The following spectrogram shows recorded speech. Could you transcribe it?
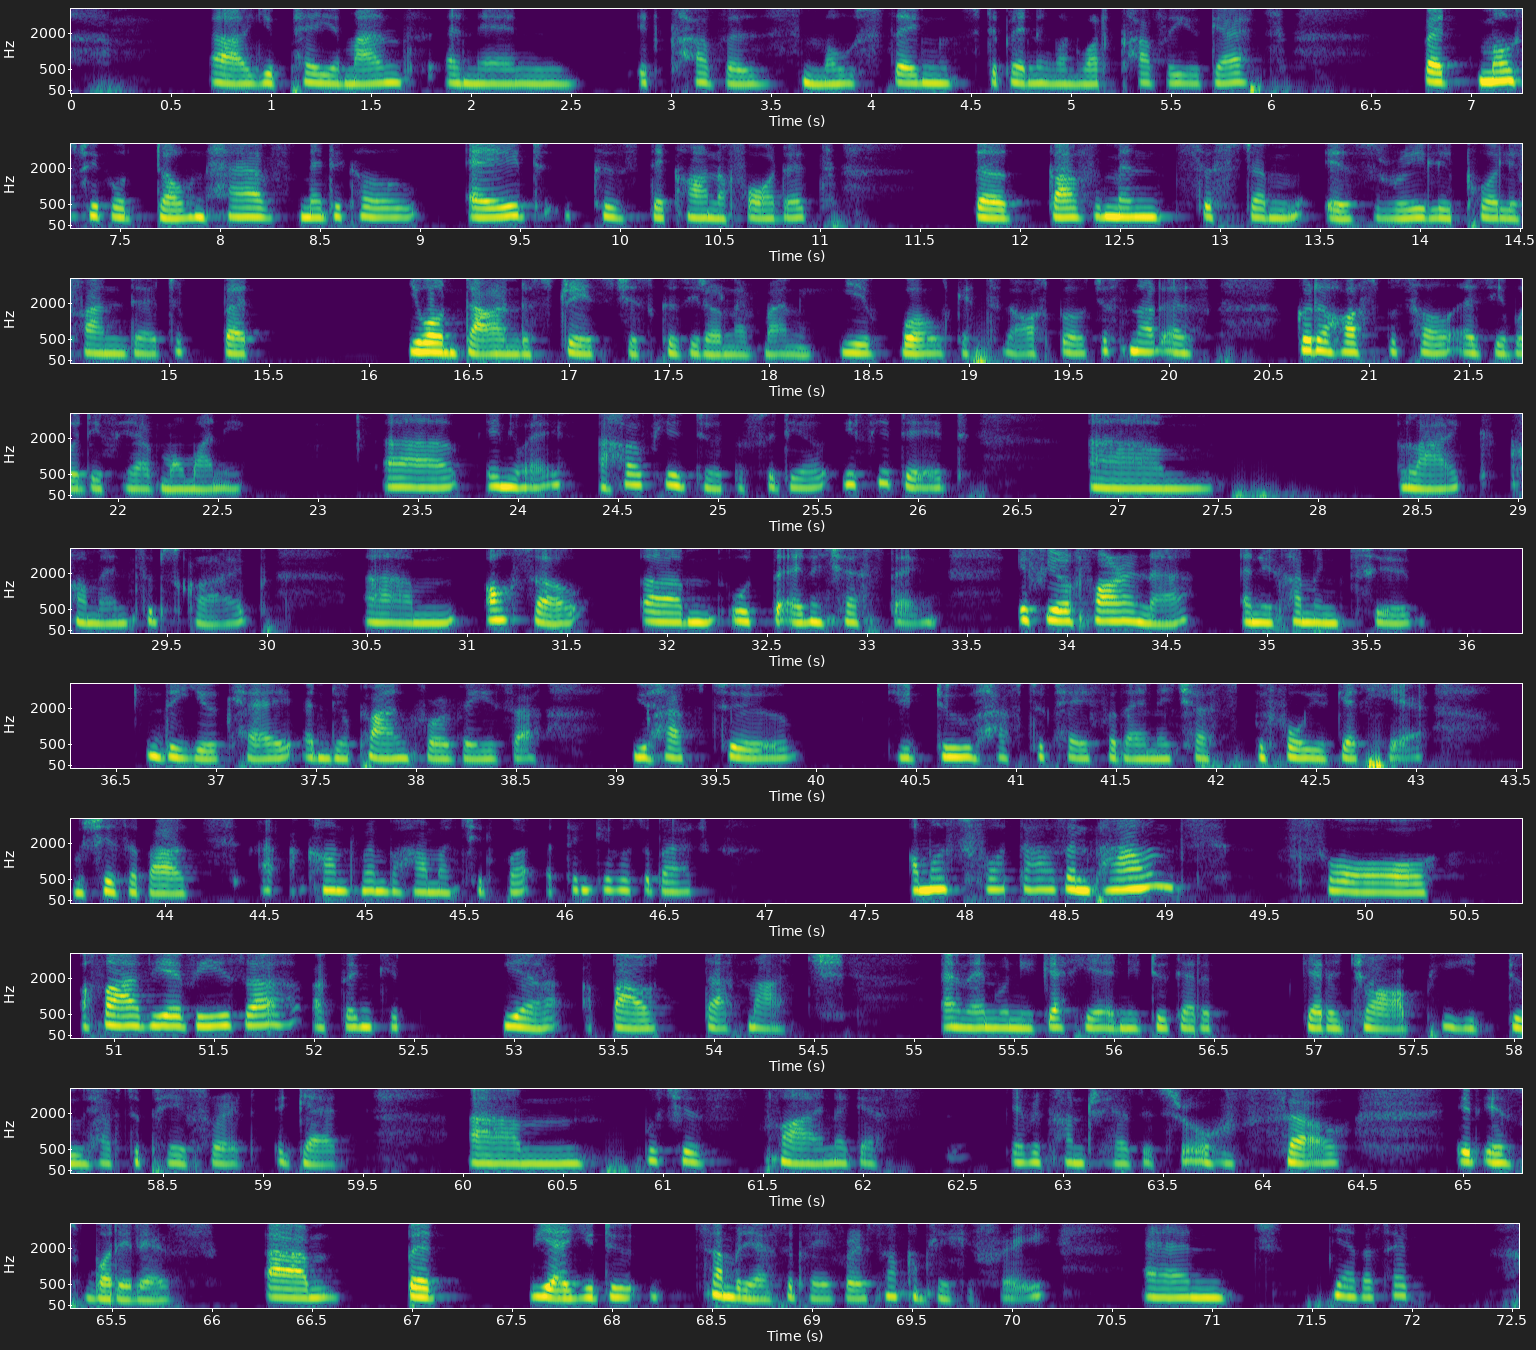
Uh, you pay a month, and then it covers most things depending on what cover you get. But most people don't have medical aid because they can't afford it the government system is really poorly funded, but you won't die on the streets just because you don't have money. You will get to the hospital, just not as good a hospital as you would if you have more money. Uh, anyway, I hope you enjoyed this video. If you did, um, like, comment, subscribe. Um, also, um, with the NHS thing, if you're a foreigner and you're coming to the UK and you're applying for a visa, you have to you do have to pay for the NHS before you get here, which is about I can't remember how much it was. I think it was about almost four thousand pounds for a five year visa. I think it yeah, about that much. And then when you get here and you do get a get a job, you do have to pay for it again. Um, which is fine, I guess every country has its rules, so it is what it is. Um, but yeah, you do, somebody has to pay for it. It's not completely free. And yeah, that's it.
